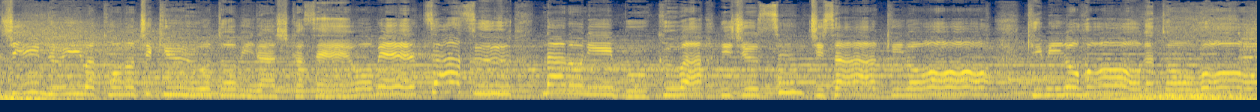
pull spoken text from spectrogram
人類はこの地球を飛び出し火星を目指す。なのに僕は20センチ先の君の方が遠い。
